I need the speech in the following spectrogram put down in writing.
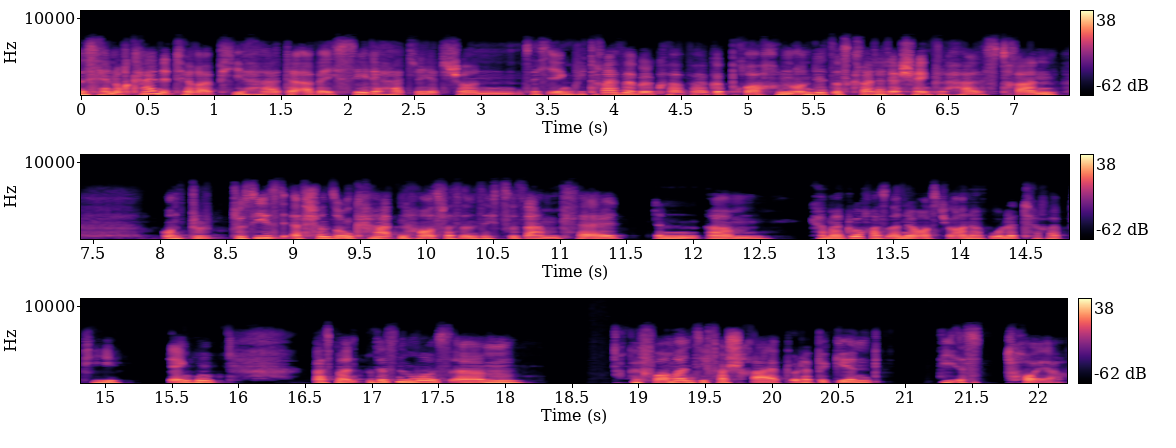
bisher noch keine Therapie hatte, aber ich sehe, der hatte jetzt schon sich irgendwie drei Wirbelkörper gebrochen und jetzt ist gerade der Schenkelhals dran. Und du, du siehst erst schon so ein Kartenhaus, was in sich zusammenfällt. Dann ähm, kann man durchaus an eine osteoanabole Therapie denken. Was man wissen muss, ähm, bevor man sie verschreibt oder beginnt, die ist teuer.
